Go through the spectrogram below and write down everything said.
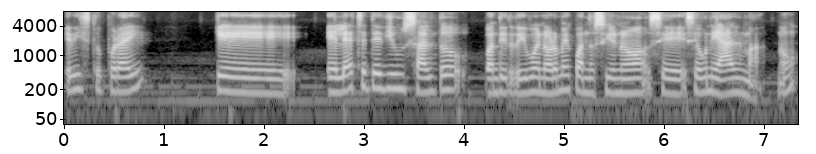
he visto por ahí que el EHT dio un salto cuantitativo enorme cuando se, se, une ALMA, ¿no?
